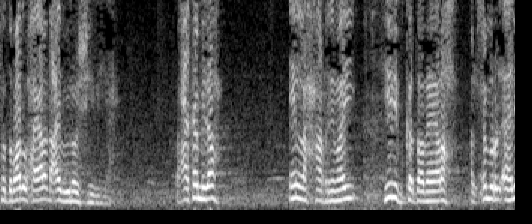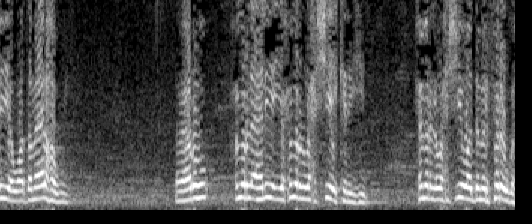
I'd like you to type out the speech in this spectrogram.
toddobaad waxaa yaalla dhacay buu in la xarimay hilibka dameeraha. Alxumur alahliya waa dameeraha wey dameeruhu xumur alahliya iyo xumur alwaxshiya ay kala yihiin. Xumur alwaxshiya waa dameer farowga.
